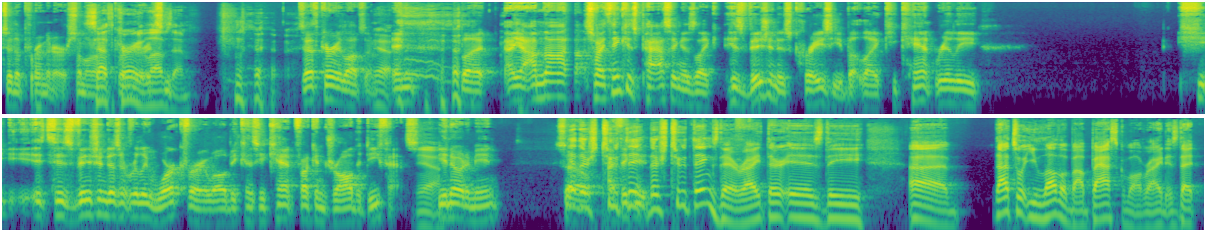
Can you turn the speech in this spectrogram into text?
To the perimeter. Someone Seth Curry loves them. Seth Curry loves him. Yeah. And but uh, yeah, I'm not. So I think his passing is like his vision is crazy, but like he can't really. He it's his vision doesn't really work very well because he can't fucking draw the defense. Yeah. you know what I mean. So yeah, there's two thi- he- there's two things there, right? There is the uh that's what you love about basketball, right? Is that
